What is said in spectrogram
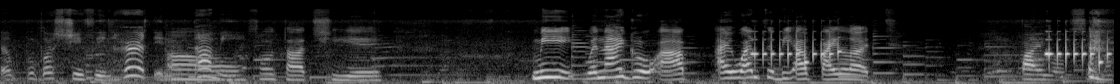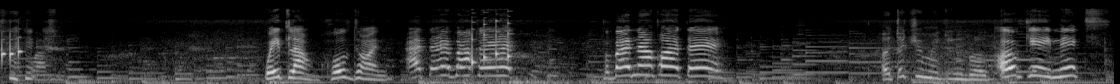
uh, because she feel hurt in her Oh, tummy. so touchy me when i grow up i want to be a pilot Pilot, same as my classmate. Wait lang, hold on. Ate, bakit? Baba na ako, ate. I thought you're making bread. Okay, next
